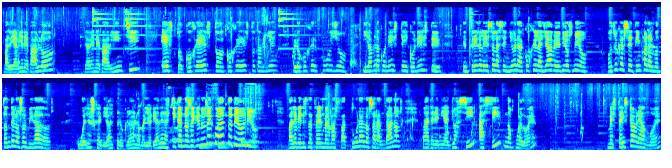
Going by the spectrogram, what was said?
Vale, ya viene Pablo. Ya viene Pablinchi. Esto, coge esto, coge esto también. Pero coge el pollo. Y habla con este y con este. Entrégale eso a la señora. Coge la llave, Dios mío. Otro calcetín para el montón de los olvidados. Hueles genial, pero claro, la mayoría de las chicas no sé qué, no sé cuánto, te odio. Vale, vienes a traerme más factura, los arandanos. Madre mía, yo así, así no puedo, ¿eh? Me estáis cabreando, ¿eh?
